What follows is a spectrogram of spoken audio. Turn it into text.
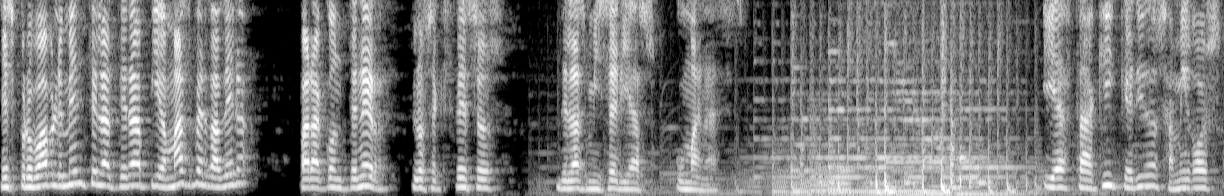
es probablemente la terapia más verdadera para contener los excesos de las miserias humanas. Y hasta aquí, queridos amigos,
